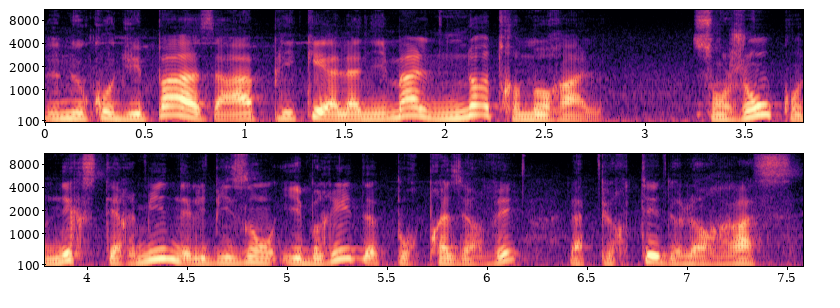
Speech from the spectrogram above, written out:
ne nous conduit pas à appliquer à l'animal notre morale. Songeons qu'on extermine les bisons hybrides pour préserver la pureté de leur race.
